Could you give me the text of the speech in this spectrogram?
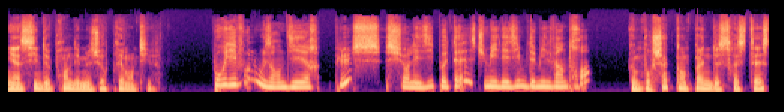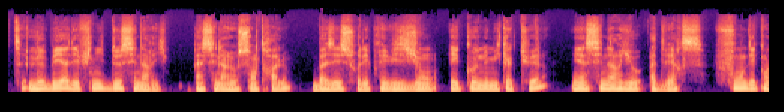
et ainsi de prendre des mesures préventives. Pourriez-vous nous en dire plus sur les hypothèses du millésime 2023 Comme pour chaque campagne de stress test, l'EBA définit deux scénarios. Un scénario central, basé sur les prévisions économiques actuelles, et un scénario adverse, fondé quant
